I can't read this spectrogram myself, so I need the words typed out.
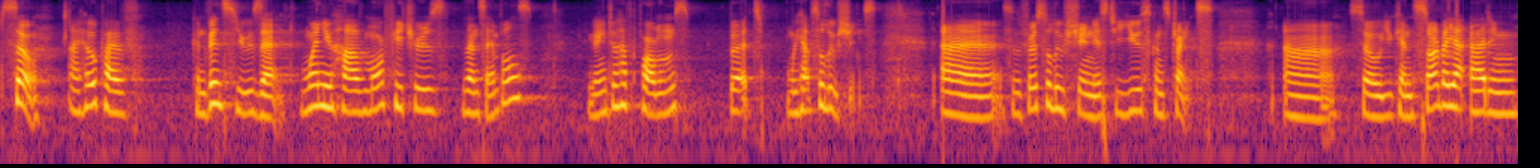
so I hope I've convinced you that when you have more features than samples, you're going to have problems, but we have solutions. Uh, so the first solution is to use constraints. Uh, so you can start by adding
